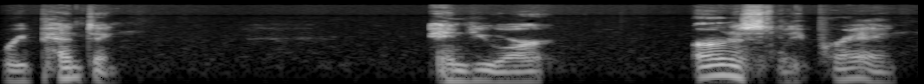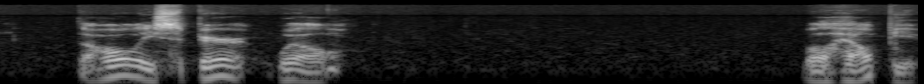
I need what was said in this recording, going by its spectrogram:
repenting and you are earnestly praying, the Holy Spirit will will help you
